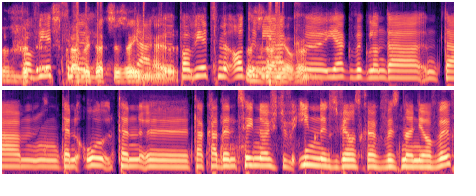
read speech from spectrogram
w powiedzmy, sprawy decyzyjne. Tak, powiedzmy o tym, jak, jak wygląda ta, ten, ten, ta kadencyjność w innych związkach wyznaniowych.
